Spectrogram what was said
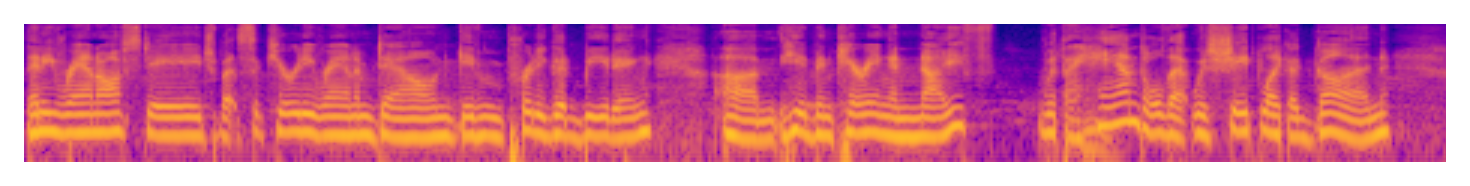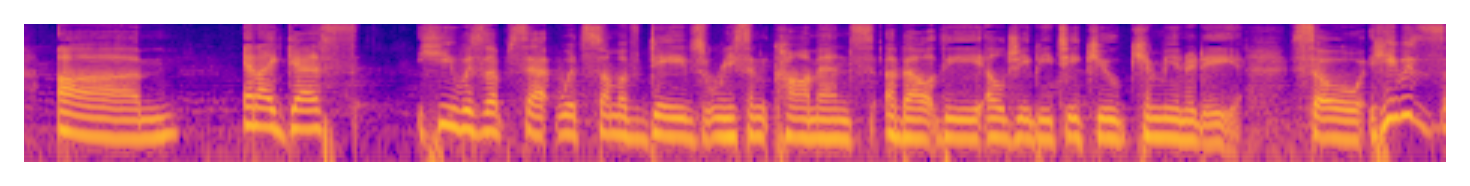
Then he ran off stage, but security ran him down, gave him a pretty good beating. Um, he had been carrying a knife with a handle that was shaped like a gun. Um, and I guess he was upset with some of Dave's recent comments about the LGBTQ community. So he was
